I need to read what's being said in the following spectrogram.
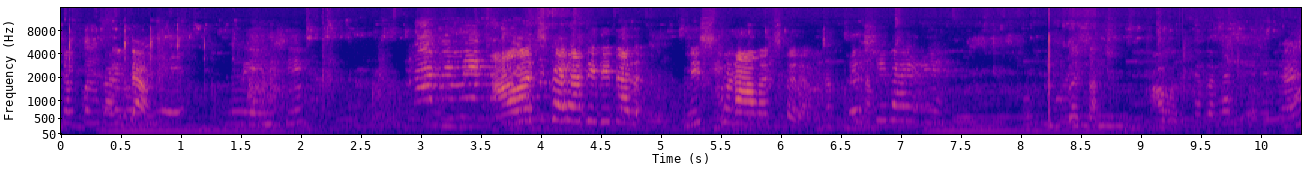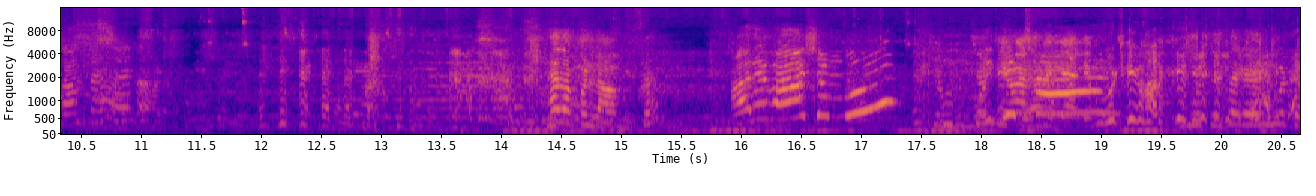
चप्पल काढ आवाज करा दीदी त्याला. मिस थोडा आवाज करा. ह्याला पण लावा अरे वा शंभू! मोठे वारकरी मोठी वारकरी. मोठे सगळे मोठे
